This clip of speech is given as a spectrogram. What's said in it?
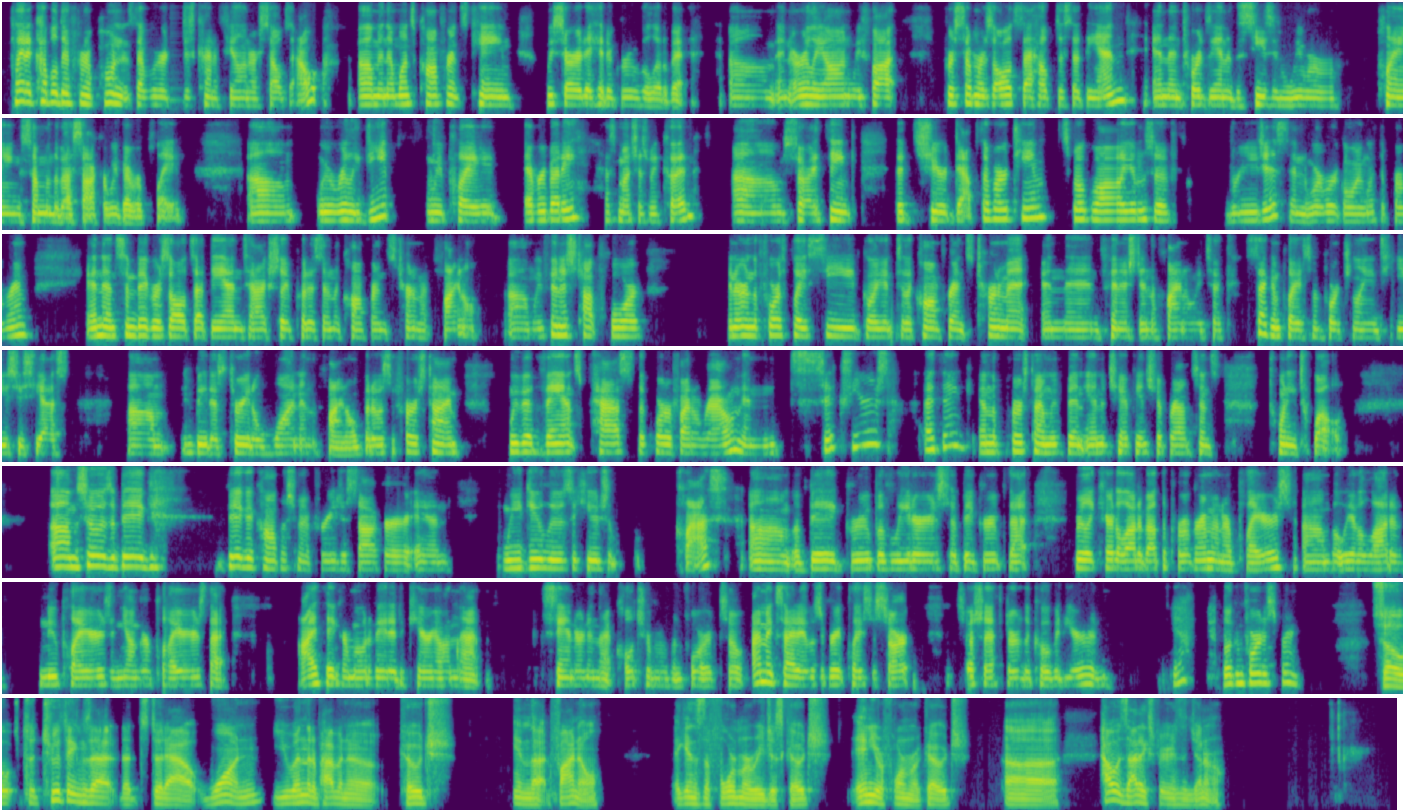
played a couple different opponents that we were just kind of feeling ourselves out. Um, and then once conference came, we started to hit a groove a little bit. Um, and early on, we fought for some results that helped us at the end. And then towards the end of the season, we were playing some of the best soccer we've ever played. Um, we were really deep. We played everybody as much as we could. Um, so I think the sheer depth of our team spoke volumes of Regis and where we're going with the program and then some big results at the end to actually put us in the conference tournament final. Um, we finished top four and earned the fourth place seed going into the conference tournament, and then finished in the final. We took second place, unfortunately, into UCCS, um, and beat us three to one in the final. But it was the first time we've advanced past the quarterfinal round in six years, I think, and the first time we've been in a championship round since 2012. Um, so it was a big big accomplishment for Regis Soccer. And we do lose a huge class, um, a big group of leaders, a big group that really cared a lot about the program and our players. Um, but we have a lot of new players and younger players that I think are motivated to carry on that standard in that culture moving forward. So I'm excited. It was a great place to start, especially after the COVID year. And yeah, looking forward to spring. So, so two things that that stood out. One, you ended up having a coach in that final against the former Regis coach and your former coach. Uh, how was that experience in general?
